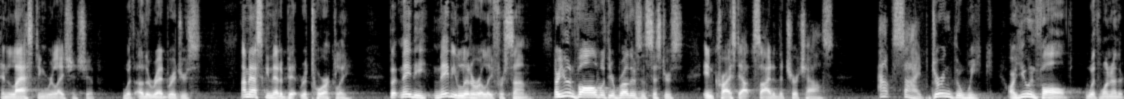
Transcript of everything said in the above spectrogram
and lasting relationship with other Red Bridgers? I'm asking that a bit rhetorically, but maybe, maybe literally for some. Are you involved with your brothers and sisters in Christ outside of the church house? Outside, during the week, are you involved with one another?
